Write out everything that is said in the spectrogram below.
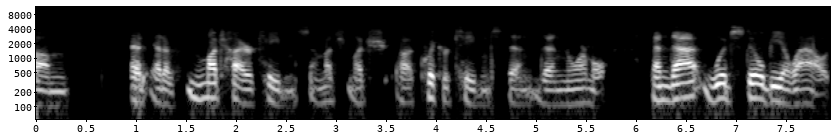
um, at, at, a much higher cadence, a much, much uh, quicker cadence than, than normal. And that would still be allowed.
